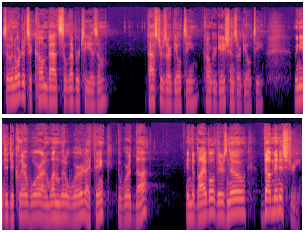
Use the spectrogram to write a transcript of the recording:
So, in order to combat celebrityism, pastors are guilty, congregations are guilty. We need to declare war on one little word, I think, the word the. In the Bible, there's no the ministry.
